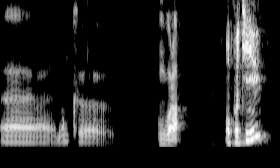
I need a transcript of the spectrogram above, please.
Donc, donc voilà. On continue?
